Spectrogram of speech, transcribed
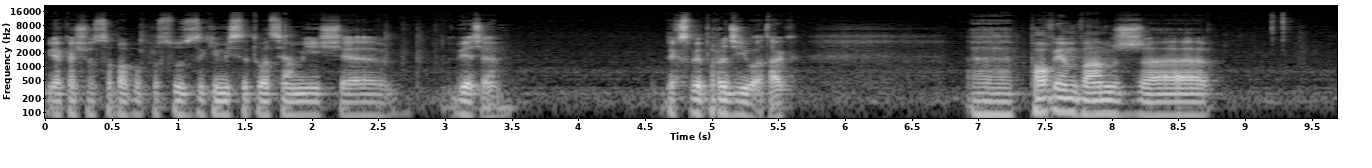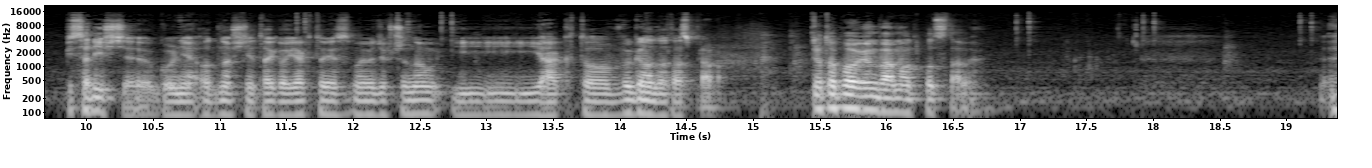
jakaś osoba po prostu z jakimiś sytuacjami się, wiecie, jak sobie poradziła, tak? E, powiem Wam, że pisaliście ogólnie odnośnie tego, jak to jest z moją dziewczyną i jak to wygląda ta sprawa. No to powiem Wam od podstawy. E,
